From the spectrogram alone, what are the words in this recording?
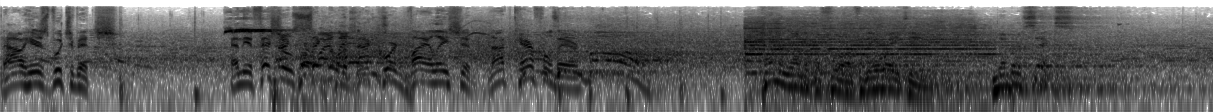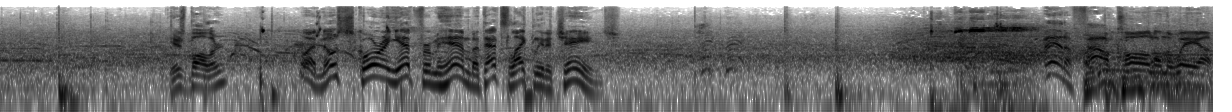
Now here's Vucevic. And the officials signal a backcourt violation. Not careful there. Coming onto the floor for the away team, number six, Here's Baller. Well, no scoring yet from him, but that's likely to change. And a foul called on the way up.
